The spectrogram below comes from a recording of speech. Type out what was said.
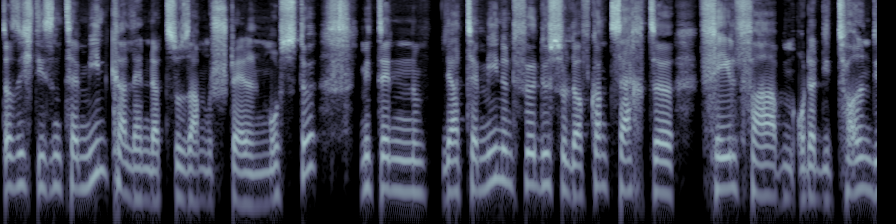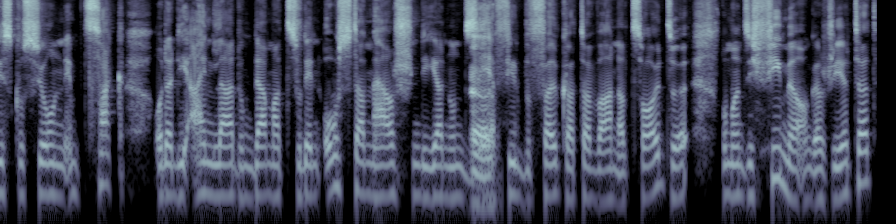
dass ich diesen Terminkalender zusammenstellen musste mit den ja, Terminen für Düsseldorf, Konzerte, Fehlfarben oder die tollen Diskussionen im Zack oder die Einladung damals zu den Ostermärschen, die ja nun sehr ja. viel bevölkerter waren als heute, wo man sich viel mehr engagiert hat.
